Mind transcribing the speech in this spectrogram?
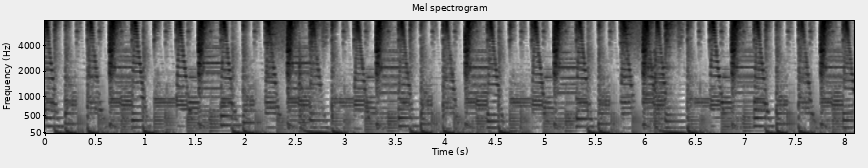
Thank Thank you.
